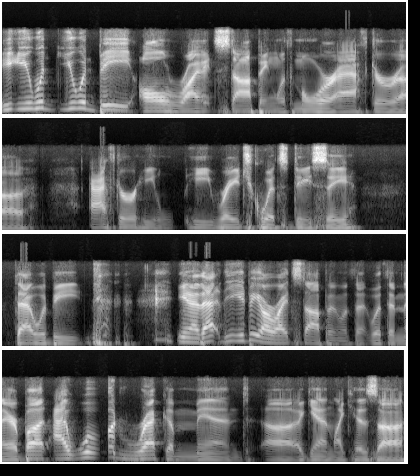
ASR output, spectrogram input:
You, you would you would be all right stopping with Moore after uh, after he he rage quits DC. That would be, you know, that you'd be all right stopping with it, with him there. But I would recommend uh, again like his uh,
